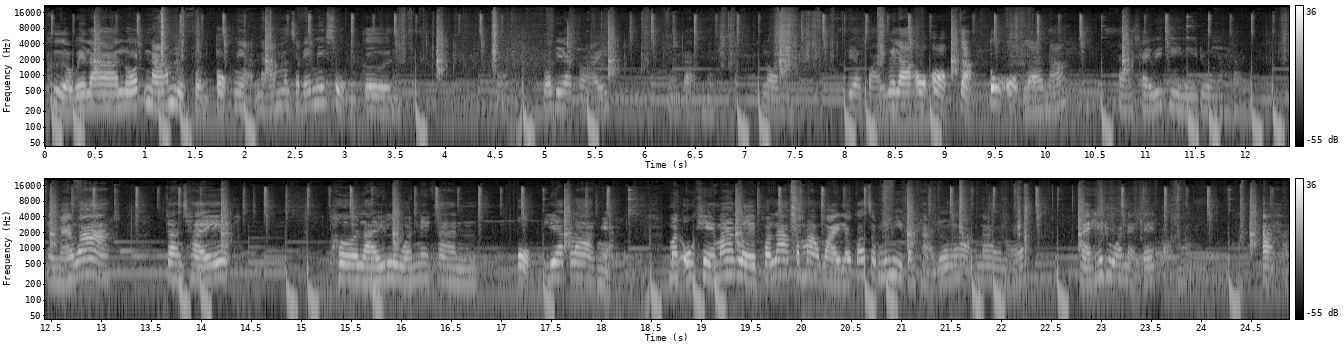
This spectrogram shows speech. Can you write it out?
เผื่อเวลาลดน้ำหรือฝนตกเนี่ยน้ำมันจะได้ไม่สูงเกิน ก็เรียกไว้อย่างแบบนี้ลองเรียกไว้เวลาเอาออกจากตู้อบแล้วนะลองใช้วิธีนี้ดูนะคะ เห็นไหมว่าการใช้เพอร์ไลท์ล้วนในการ อบเรียกรากเนี่ย มันโอเคมากเลยเพราะรากเขามาไวแล้วก็จะไม่มีปัญหาเรื่องรากเน่าเนาะไหนให้ดูอันไหนได้ต่อมาอะค่ะ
